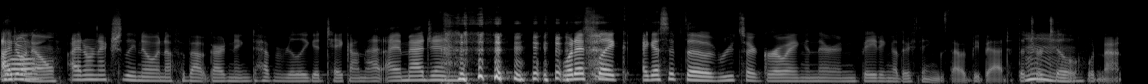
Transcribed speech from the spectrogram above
I don't know. I don't actually know enough about gardening to have a really good take on that. I imagine. what if, like, I guess if the roots are growing and they're invading other things, that would be bad. The turtle would not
